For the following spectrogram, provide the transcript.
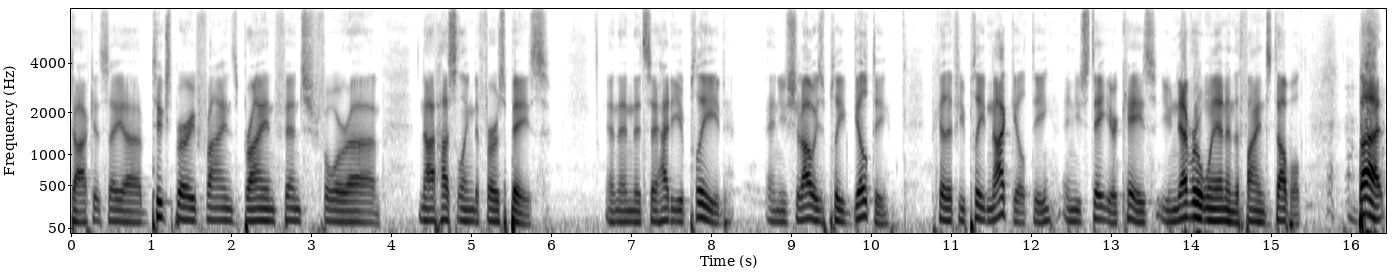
docket, say uh, Tewksbury finds Brian Finch for uh, not hustling to first base, and then they'd say, "How do you plead?" And you should always plead guilty, because if you plead not guilty and you state your case, you never win, and the fine's doubled. but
